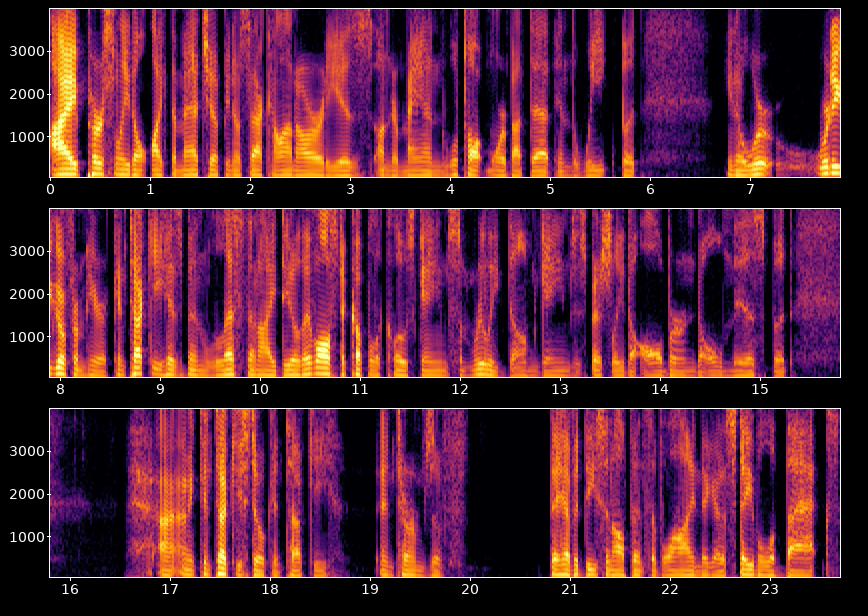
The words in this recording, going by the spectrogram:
I personally don't like the matchup. You know, South Carolina already is undermanned. We'll talk more about that in the week, but you know, where where do you go from here? Kentucky has been less than ideal. They've lost a couple of close games, some really dumb games, especially to Auburn, to Ole Miss. But I, I mean, Kentucky's still Kentucky in terms of they have a decent offensive line. They got a stable of backs.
